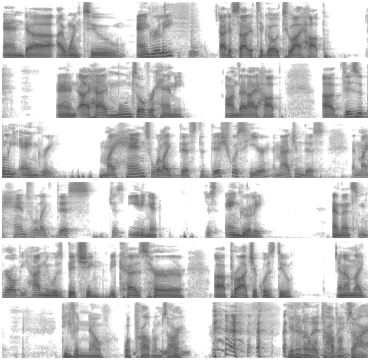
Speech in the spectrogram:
And uh, I went to angrily, I decided to go to IHOP. And I had Moons Over Hammy on that IHOP, uh, visibly angry. My hands were like this. The dish was here. Imagine this. And my hands were like this, just eating it, just angrily. And then some girl behind me was bitching because her uh, project was due. And I'm like, do you even know what problems are? You don't know what problems are.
